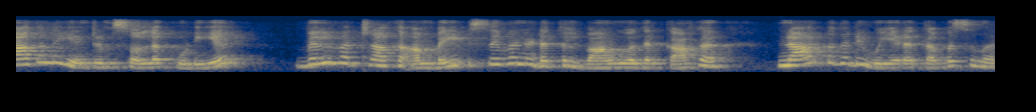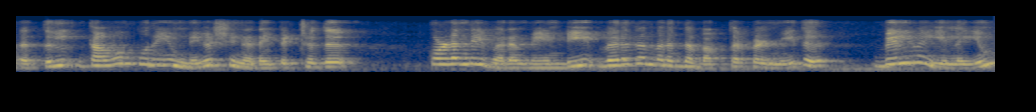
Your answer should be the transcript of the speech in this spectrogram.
பகலை என்றும் சொல்லக்கூடிய வில்வற்றாக அம்பை சிவனிடத்தில் வாங்குவதற்காக நாற்பது அடி உயர தபசு மரத்தில் தவம் புரியும் நிகழ்ச்சி நடைபெற்றது. குழந்தை வரம் வேண்டி விரதமிருந்த பக்தர்கள் மீது வில்வ இலையும்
